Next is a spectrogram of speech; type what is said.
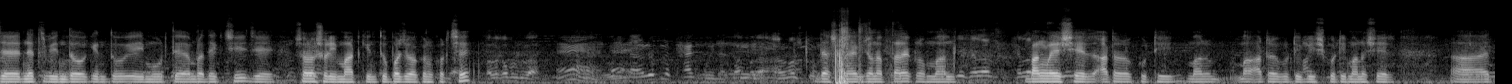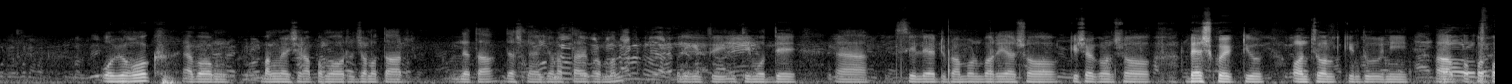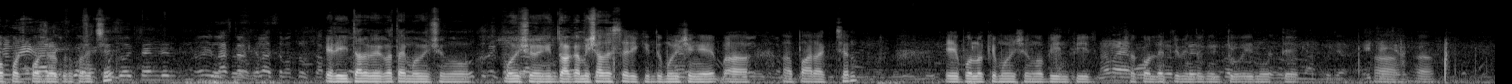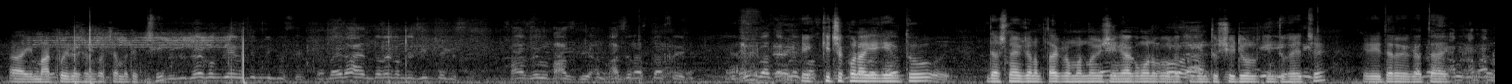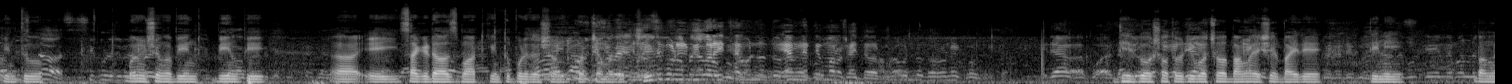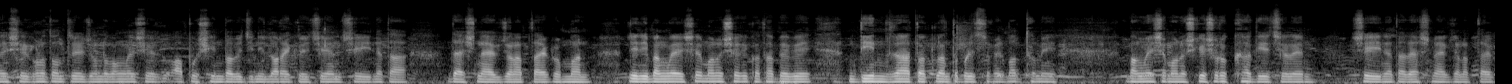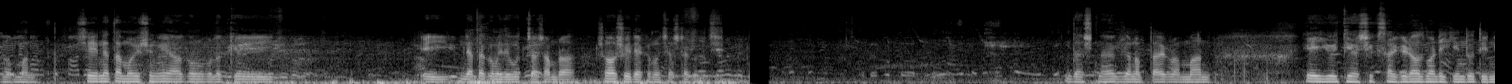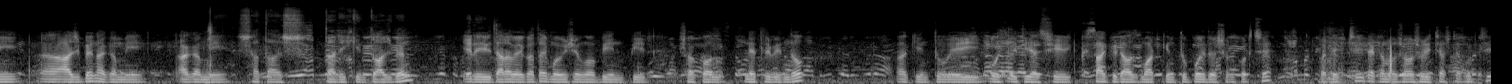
যে নেতৃবৃন্দ কিন্তু এই মুহূর্তে আমরা দেখছি যে সরাসরি মাঠ কিন্তু পর্যবেক্ষণ করছে। দেশনায়ক জনাব তারেক রহমান, বাংলাদেশের আঠারো কোটি আঠারো কোটি বিশ কোটি মানুষের অভিভাবক এবং বাংলাদেশের আপামর জনতার নেতা দেশনায়ক জনাব তারেক রহমান। উনি কিন্তু ইতিমধ্যে সিলেট ব্রাহ্মণবাড়িয়া সহ কিশোরগঞ্জ সহ বেশ কয়েকটি অঞ্চল কিন্তু উনি পর্যবেক্ষণ করেছে এর এই ধারাবাহিকতায় ময়মনসিংহ ময়মনসিংহে কিন্তু আগামী সাতাশ তারিখ কিন্তু আহ, পা রাখছেন। এই উপলক্ষে ময়মনসিংহ বিএনপির সকল নেতৃবৃন্দ কিন্তু এই মুহূর্তে এই মাঠ পরিদর্শন করছে আমরা দেখছি। কিছুক্ষণ আগে কিন্তু দেশনায়ক জনাব তারেক রহমান ময়মনসিংহে আগমন উপলক্ষে কিন্তু শিডিউল কিন্তু হয়েছে। এর এই ধারাবাহিকতায় কিন্তু ময়মনসিংহ বিএনপি এই হাউস মাঠ কিন্তু পরিদর্শন করছে আমরা দেখছি। দীর্ঘ সতেরোটি বছর বাংলাদেশের বাইরে তিনি বাংলাদেশের গণতন্ত্রের জন্য বাংলাদেশের আপোষহীনভাবে যিনি লড়াই করেছেন, সেই নেতা দেশ নায়ক জনাব তারেক রহমান, যিনি বাংলাদেশের মানুষের কথা ভেবে দিন রাত অক্লান্ত পরিশ্রমের মাধ্যমে বাংলাদেশের মানুষকে সুরক্ষা দিয়েছিলেন, সেই নেতা দেশ নায়ক জনাব তারেক রহমান। সেই নেতা ময়ূরসঙ্গে আগমন উপলক্ষে এই এই নেতা কর্মীদের উচ্ছ্বাস আমরা সরাসরি দেখানোর চেষ্টা করেছি। দেশ নায়ক জনাব তারেক রহমান এই ঐতিহাসিক সার্কিট হাউস মাঠে কিন্তু তিনি আসবেন আগামী আগামী সাতাশ তারিখ কিন্তু আসবেন। এর এই ধারাবাহিকতায় ময়মনসিংহ বিএনপির সকল নেতৃবৃন্দ কিন্তু এই ঐতিহাসিক সার্কিট হাউস মাঠ কিন্তু পরিদর্শন করছে বা দেখছি, দেখানোর সরাসরি চেষ্টা করছি।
